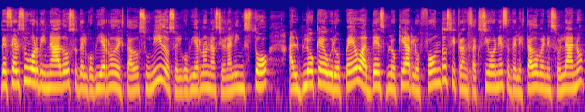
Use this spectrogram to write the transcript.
de ser subordinados del gobierno de Estados Unidos. El gobierno nacional instó al bloque europeo a desbloquear los fondos y transacciones del Estado venezolano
